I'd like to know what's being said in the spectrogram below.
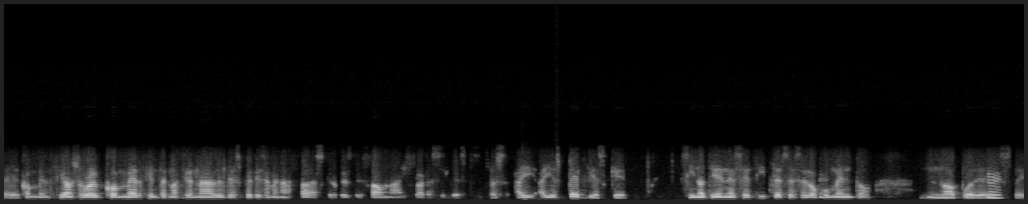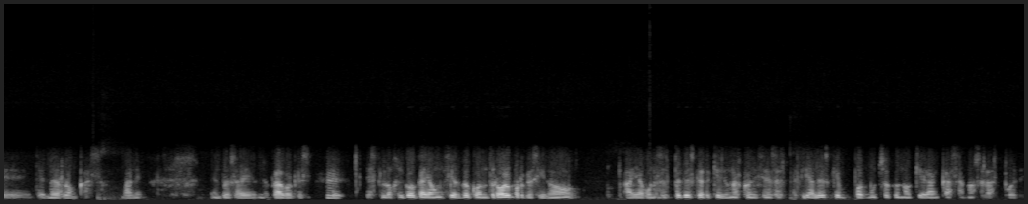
eh, convención sobre el comercio internacional de especies amenazadas, creo que es de fauna y flora silvestre. Entonces, hay, hay especies que si no tienen ese CITES, ese documento, no puedes eh, tenerlo en casa, ¿vale? Entonces, claro, que mm. es, lógico que haya un cierto control porque si no, hay algunas especies que requieren unas condiciones especiales que por mucho que uno quiera en casa no se las puede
